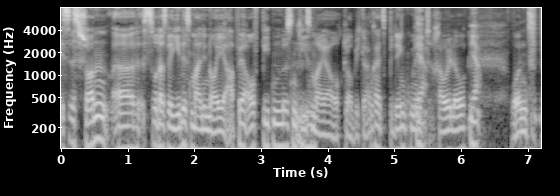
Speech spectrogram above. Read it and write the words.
Es ist schon äh, so, dass wir jedes Mal eine neue Abwehr aufbieten müssen. Mhm. Diesmal ja auch, glaube ich, krankheitsbedingt mit ja. Rauilo. Ja. Und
